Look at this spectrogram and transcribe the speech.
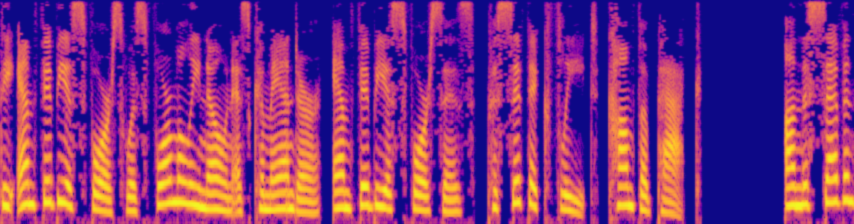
The amphibious force was formerly known as Commander, Amphibious Forces, Pacific Fleet COMPHIBPAC. On 7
